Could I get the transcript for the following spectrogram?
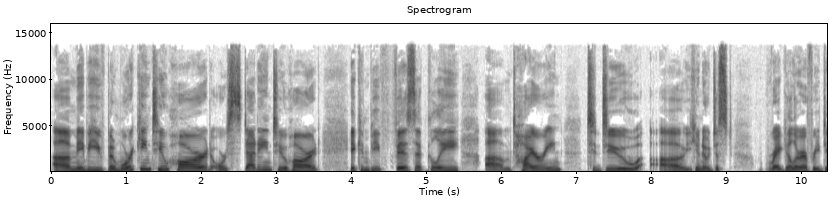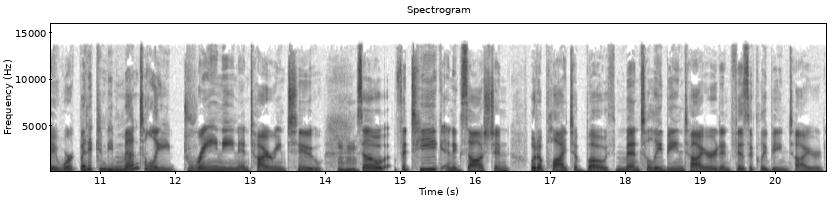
Uh, maybe you've been working too hard or studying too hard. It can be physically um, tiring to do, uh, you know, just regular everyday work, but it can be mentally draining and tiring too. Mm -hmm. So, fatigue and exhaustion would apply to both mentally being tired and physically being tired.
